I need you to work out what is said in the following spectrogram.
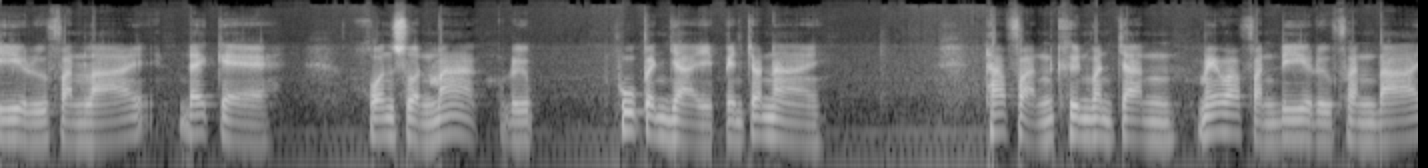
ดีหรือฝันร้ายได้แก่ คนส่วนมากหรือผู้เป็นใหญ่เป็นเจ้านาย ถ้าฝันคืนวันจันทร์ ไม่ว่าฝันดีหรือฝันร้าย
